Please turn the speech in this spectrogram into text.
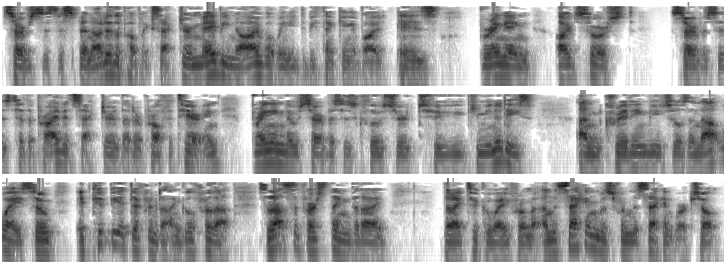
services to spin out of the public sector, maybe now what we need to be thinking about is bringing outsourced services to the private sector that are profiteering, bringing those services closer to communities and creating mutuals in that way. So it could be a different angle for that. So that's the first thing that I that I took away from it. And the second was from the second workshop,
